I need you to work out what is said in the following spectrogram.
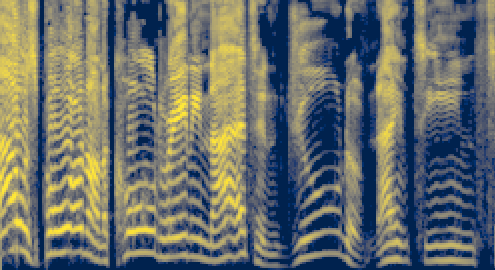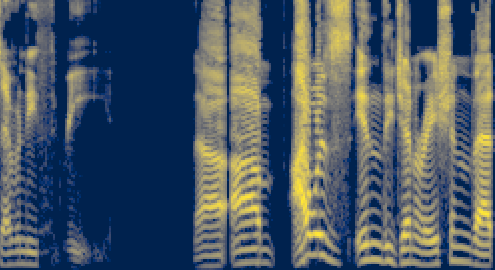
I was born on a cold, rainy night in June of 1973. Now, um, I was in the generation that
